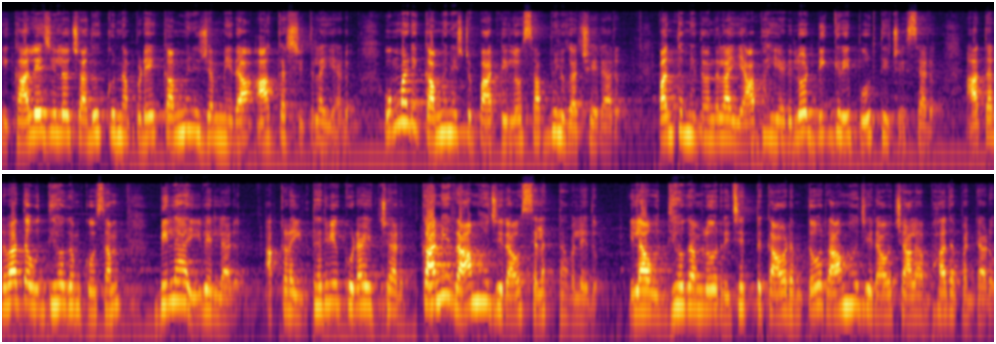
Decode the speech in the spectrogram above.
ఈ కాలేజీలో చదువుకున్నప్పుడే కమ్యూనిజం మీద ఆకర్షితులయ్యాడు. ఉమ్మడి కమ్యూనిస్టు పార్టీలో సభ్యులుగా చేరారు. పంతొమ్మిది వందల యాభై ఏడులో డిగ్రీ పూర్తి చేశాడు. ఆ తర్వాత ఉద్యోగం కోసం బిలాయి వెళ్ళాడు. అక్కడ ఇంటర్వ్యూ కూడా ఇచ్చాడు. కానీ రామోజీరావు సెలెక్ట్ అవ్వలేదు. ఇలా ఉద్యోగంలో రిజెక్ట్ కావడంతో రామోజీరావు చాలా బాధపడ్డాడు.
